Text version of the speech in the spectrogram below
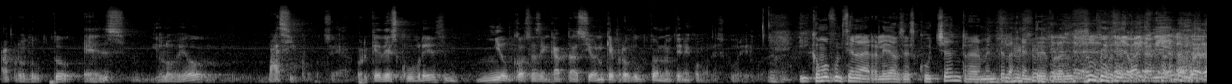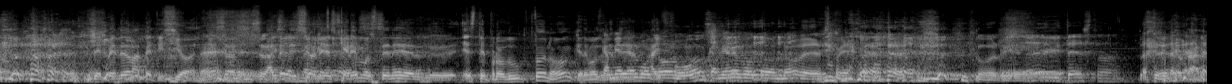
a producto es, yo lo veo básico, o sea, porque descubres mil cosas en captación que producto no tiene cómo descubrir. ¿Y cómo funciona la realidad? ¿Os escuchan realmente la gente de producto? ¿Os lleváis bien? Bueno, depende de la petición, ¿eh? La petición es queremos tener este producto, ¿no? Queremos Cambiar vender el botón, iPhones. ¿no? Cambiar el botón, ¿no? Como. Pero claro,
